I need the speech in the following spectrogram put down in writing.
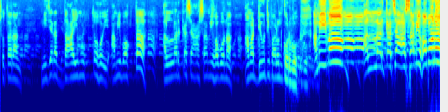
সুতরাং নিজেরা দায় মুক্ত হই। আমি বক্তা, আল্লাহর কাছে আসামি হব না, আমার ডিউটি পালন করব। আমি ইমাম, আল্লাহর কাছে আসামি হব না,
